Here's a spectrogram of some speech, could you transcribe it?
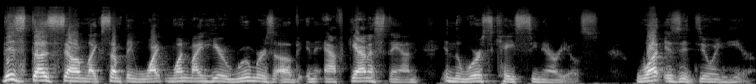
This does sound like something one might hear rumors of in Afghanistan in the worst case scenarios. What is it doing here?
